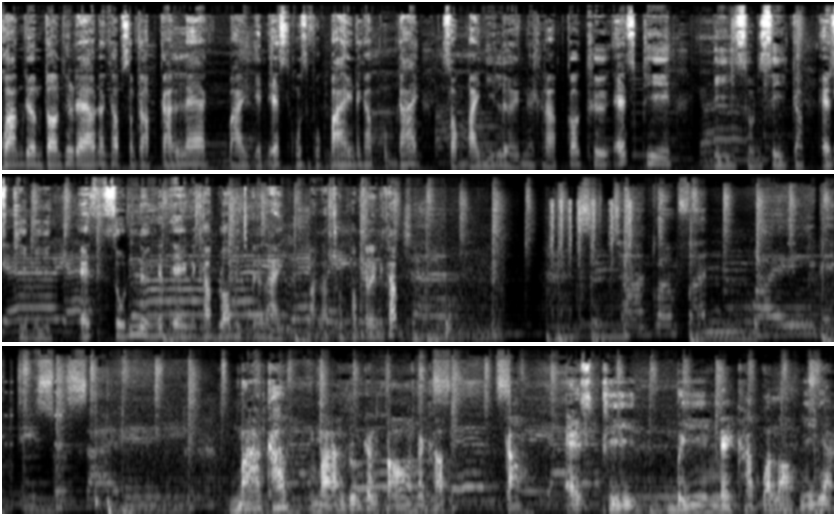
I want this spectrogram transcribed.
ความเดิมตอนที่แล้วนะครับสำหรับการแลกใบ NS 66ใบนะครับผมได้ 2 ใบนี้เลยนะครับ ก็คือ SP B04 กับ SPB S01 นั่นเองนะครับ รอบนี้จะเป็นอะไร มารับชมพร้อมกันเลยนะครับมาครับมาลุ้นกันต่อนะครับกับ SPB นะครับว่ารอบนี้เนี่ย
